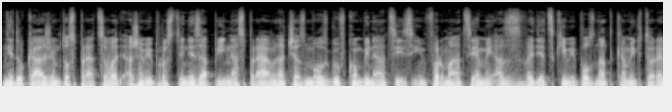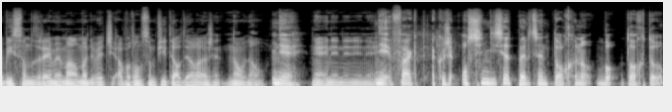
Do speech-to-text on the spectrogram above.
nedokážem to spracovať a že mi proste nezapína správna časť mozgu v kombinácii s informáciami a s vedeckými poznatkami, ktoré by som zrejme mal mať väčšie. A potom som čítal ďalej a že no, no. Nie. Nie, nie, nie, nie. nie. nie fakt, akože 80% tohno, bo, tohto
